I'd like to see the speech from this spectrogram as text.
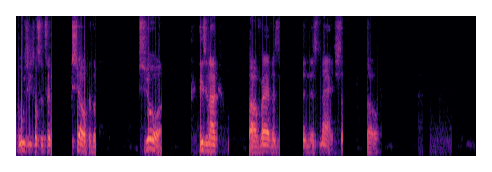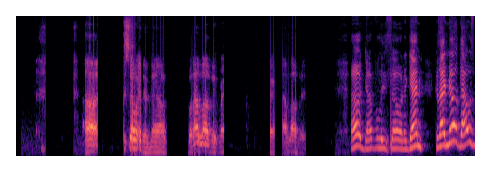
Bougie goes to the show because I'm sure he's not uh, Rev in this match. So, so uh, so now, but I love it, right? I love it. Oh, definitely so. And again, because I know that was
